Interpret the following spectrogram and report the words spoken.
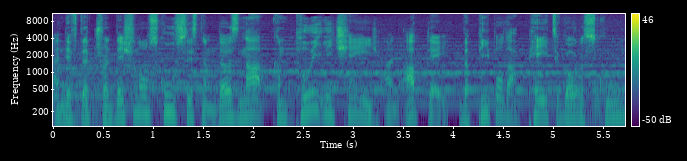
And if the traditional school system does not completely change and update, the people that pay to go to school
